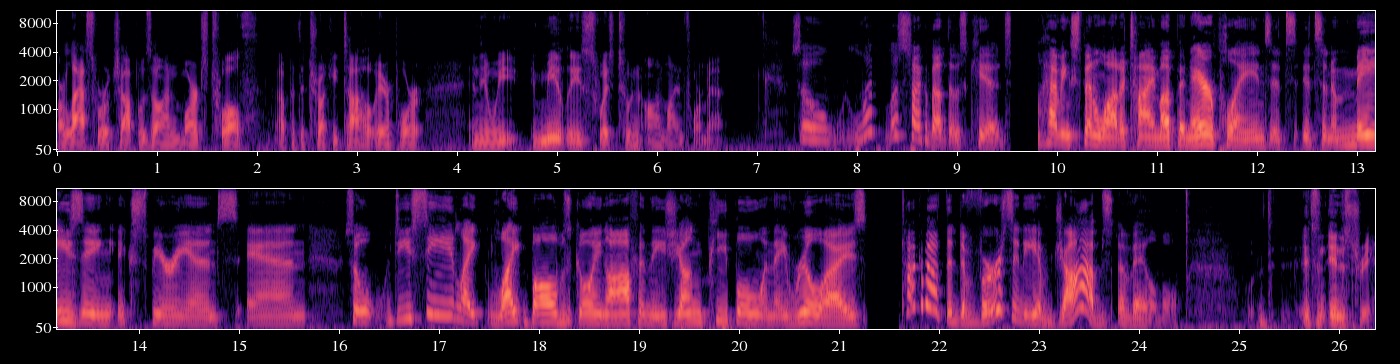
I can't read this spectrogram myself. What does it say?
Our last workshop was on March 12th up at the Truckee Tahoe Airport. And then we immediately switched to an online format. So let, let's talk about those kids. Having spent a lot of time up in airplanes, it's it's an amazing experience and So, do you see like light bulbs going off in these young people when they realize? Talk about the diversity of jobs available. It's an industry.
